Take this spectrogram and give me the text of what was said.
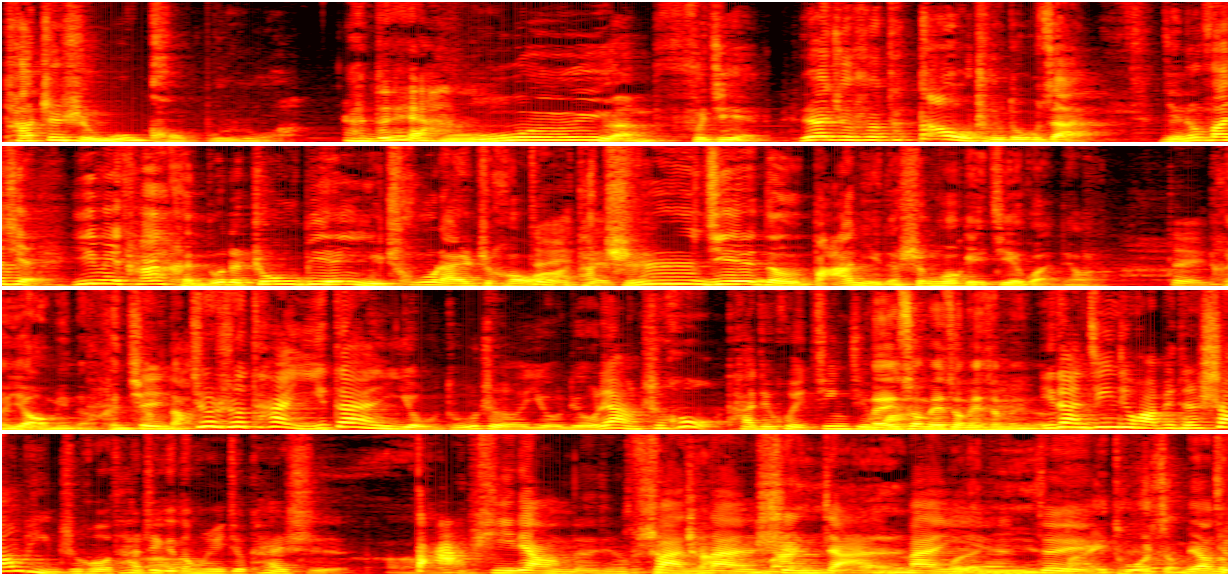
他真是无孔不入啊。啊，对呀、无远不近。人家就说他到处都在。你能发现，因为他很多的周边一出来之后啊他直接的把你的生活给接管掉了，对很要命的，很对强，大。就是说它一旦有读者、有流量之后，它就会经济化。没错，没错，没错，没错。一旦经济化变成商品之后，它这个东西就开始大批量的就是泛滥、产伸展、蔓延，对，摆脱怎么样的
